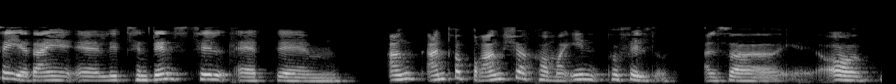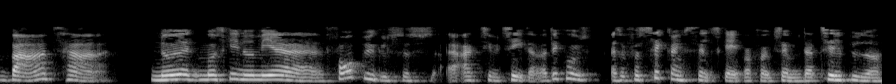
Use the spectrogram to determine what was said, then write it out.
se att det är lite tendens till att øh, andra branscher kommer in på fältet. Alltså, och varetager noget, måske noget mere forebyggelsesaktiviteter, og det kunne altså forsikringsselskaber for eksempel, der tilbyder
